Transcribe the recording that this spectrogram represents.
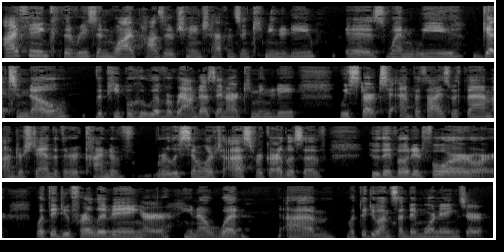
I think the reason why positive change happens in community is when we get to know the people who live around us in our community, we start to empathize with them, understand that they're kind of really similar to us, regardless of who they voted for or what they do for a living or, you know, what um, what they do on Sunday mornings or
